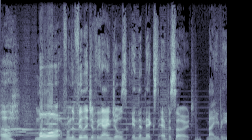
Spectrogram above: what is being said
oh, more from the Village of the Angels in the next episode, maybe.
